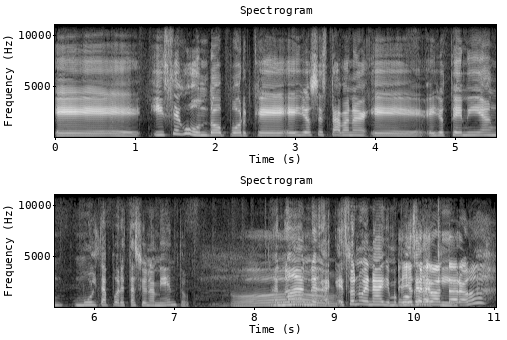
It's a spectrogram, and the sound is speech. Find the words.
Eh, y segundo porque ellos estaban, eh, ellos tenían multas por estacionamiento. Oh. No, no, eso no es nada, yo me puedo Ellos se quedar levantaron. "Ah,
